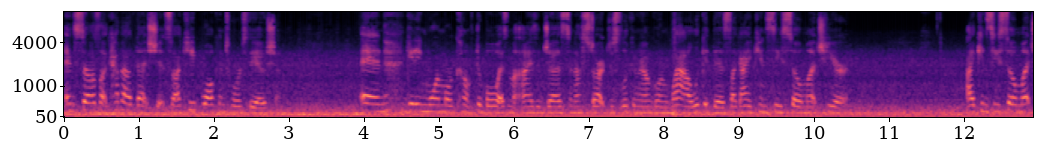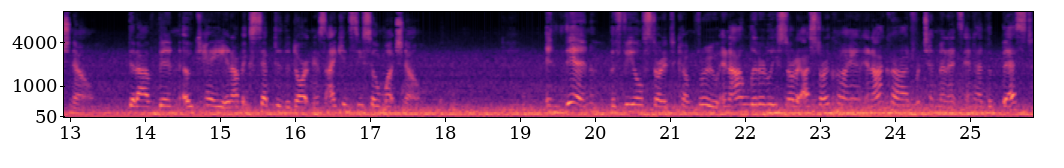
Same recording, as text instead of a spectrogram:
And so I was like, how about that shit? So I keep walking towards the ocean and getting more and more comfortable as my eyes adjust. And I start just looking around, going, wow, look at this. Like, I can see so much here. I can see so much now that I've been okay and I've accepted the darkness. I can see so much now. And then the feels started to come through, and I literally started. I started crying, and I cried for 10 minutes and had the best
